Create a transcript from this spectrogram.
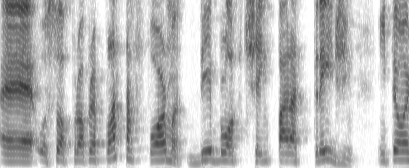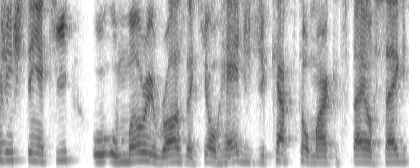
é, a sua própria plataforma de blockchain para trading. Então a gente tem aqui o, o Murray Rosa, que é o head de capital markets da LSEG,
